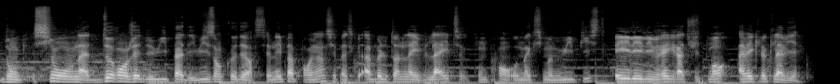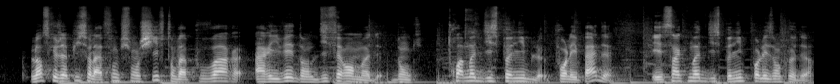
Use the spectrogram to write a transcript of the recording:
Donc si on a deux rangées de 8 pads et 8 encodeurs, ce n'est pas pour rien, c'est parce que Ableton Live Lite comprend au maximum 8 pistes et il est livré gratuitement avec le clavier. Lorsque j'appuie sur la fonction Shift, on va pouvoir arriver dans différents modes. Donc 3 modes disponibles pour les pads et 5 modes disponibles pour les encodeurs.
